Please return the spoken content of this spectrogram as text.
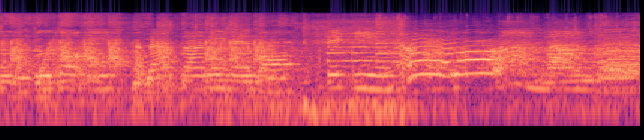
ですよいあにでもできん。かなランラン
